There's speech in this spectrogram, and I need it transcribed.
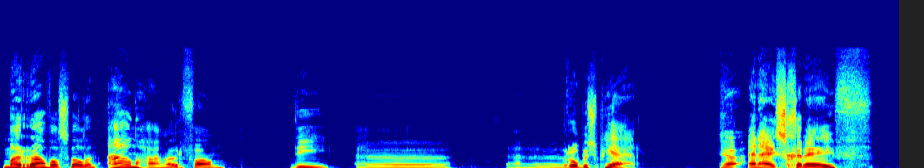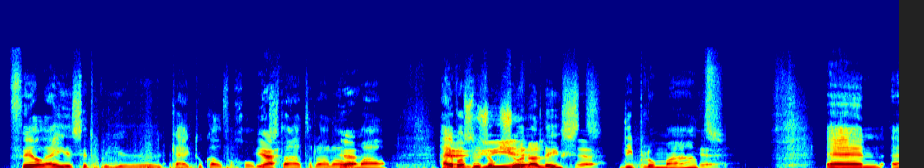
Marat was wel een aanhanger van die Robespierre. Ja. En hij schreef veel. Hè, je, zit, ook- je kijkt ook al van, goh, wat staat er al allemaal? Hij was dus ook Juillet. journalist, diplomaat. En eh,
